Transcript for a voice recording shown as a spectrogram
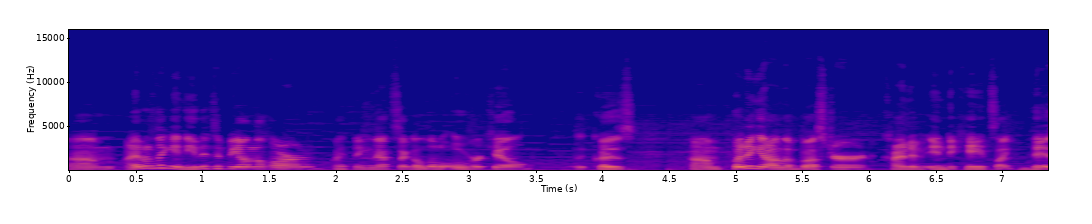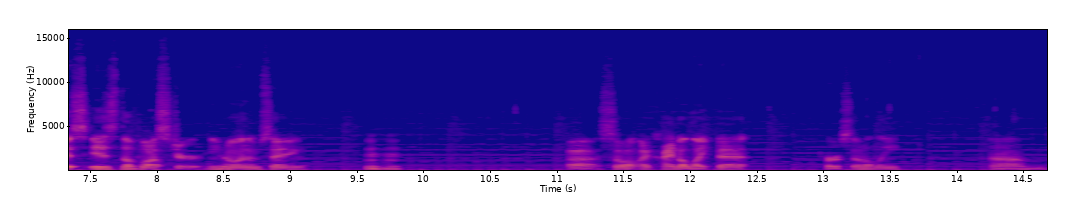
Um, I don't think it needed to be on the arm. I think that's like a little overkill because um, putting it on the Buster kind of indicates like this is the Buster. You know what I'm saying? Mm-hmm. Uh, so I kind of like that personally. Um,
